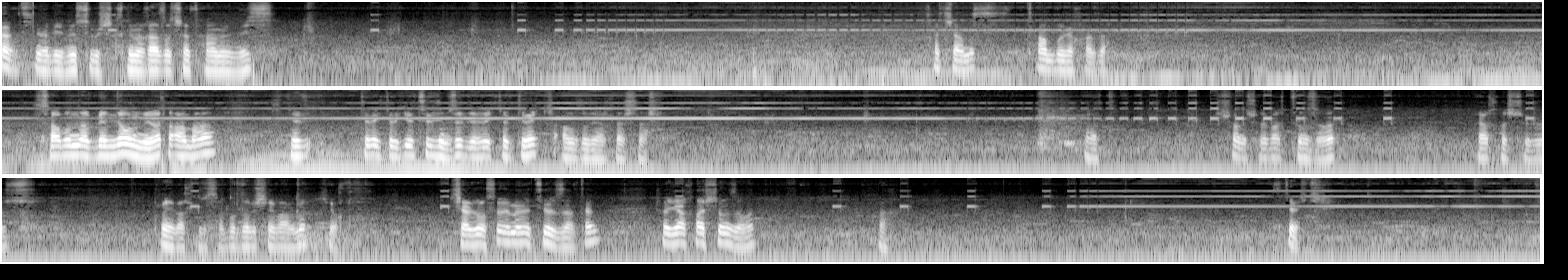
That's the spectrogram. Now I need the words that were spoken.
Evet yine bir Mitsubishi klima gaz açar tamirindeyiz. Kaçağımız tam bu yukarıda. Sabunlar belli olmuyor ama direktörü getirdiğimizde direktör direkt algılıyor arkadaşlar. Evet. Şu anda şöyle baktığımız zaman yaklaşıyoruz. Buraya bakıyoruz. Burada bir şey var mı? Yok. İçeride olsa hemen ötüyoruz zaten. Şöyle yaklaştığımız zaman bak. Direkt.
